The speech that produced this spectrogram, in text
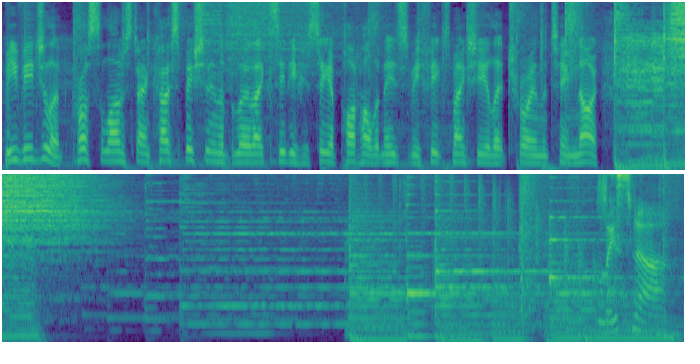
Be vigilant across the limestone coast, especially in the Blue Lake City. If you see a pothole that needs to be fixed, make sure you let Troy and the team know. Listener.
